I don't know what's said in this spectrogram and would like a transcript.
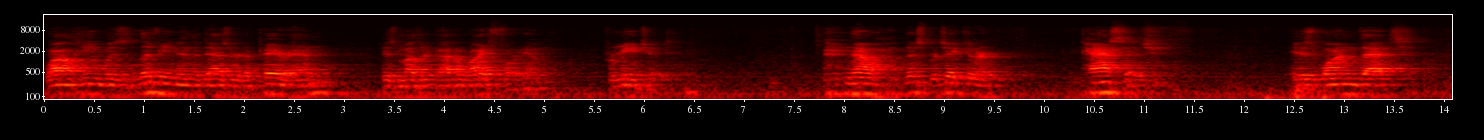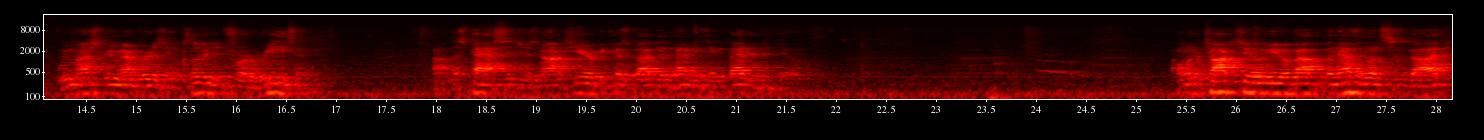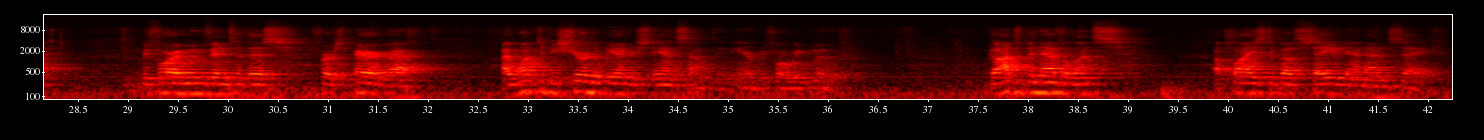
While he was living in the desert of Paran, his mother got a wife for him from Egypt. Now, this particular passage is one that we must remember is included for a reason. Uh, this passage is not here because God didn't have anything better to do. I want to talk to you about the benevolence of God. Before I move into this first paragraph, I want to be sure that we understand something here before we move. God's benevolence applies to both saved and unsaved.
